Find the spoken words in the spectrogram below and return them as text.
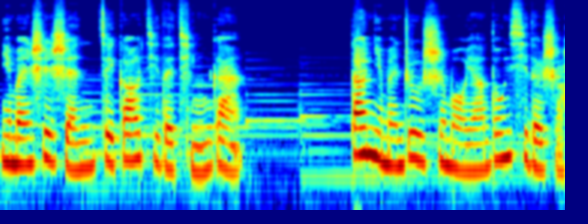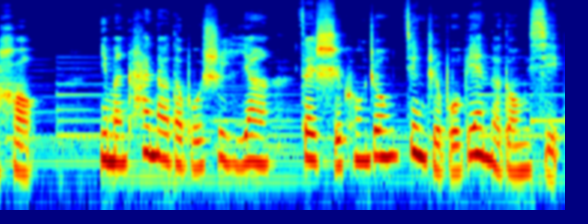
你们是神最高级的情感。当你们注视某样东西的时候，你们看到的不是一样在时空中静止不变的东西，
